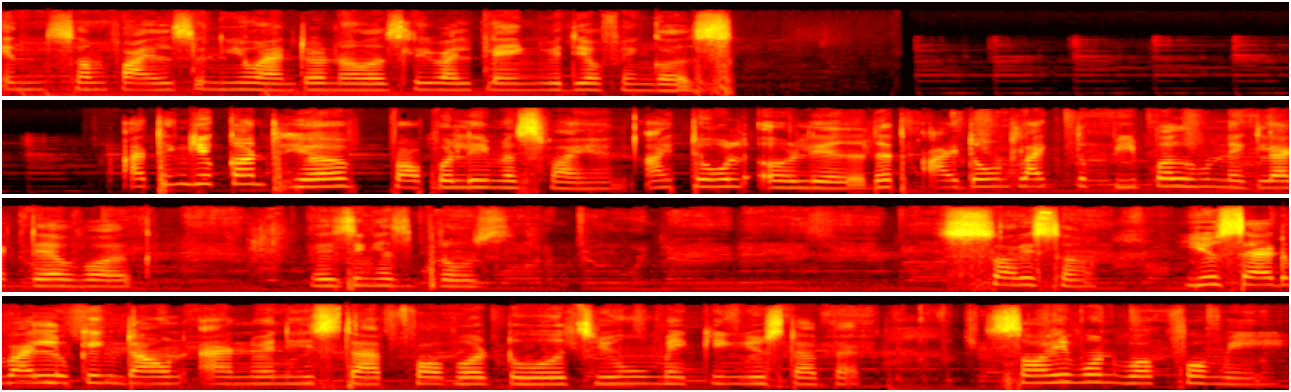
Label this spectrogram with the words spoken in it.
in some files, and you enter nervously while playing with your fingers. I think you can't hear properly, Miss Ryan. I told earlier that I don't like the people who neglect their work. Raising his brows. Sorry, sir. You said while looking down, and when he stepped forward towards you, making you step back. Sorry won't work for me.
